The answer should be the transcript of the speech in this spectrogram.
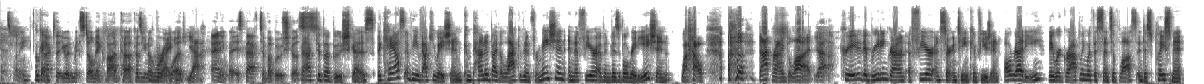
That's funny. Okay. The fact that you would still make vodka because you know right. would. Yeah. Anyways, back to babushkas. Back to babushkas. The chaos of the evacuation, compounded by the lack of information and the fear of invisible radiation. Wow, that rhymed a lot. Yeah. created a breeding ground of fear, uncertainty, and confusion. Already, they were grappling with a sense of loss and displacement,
